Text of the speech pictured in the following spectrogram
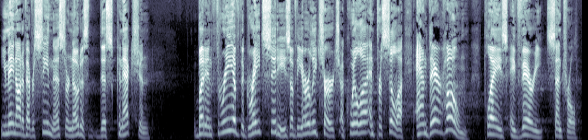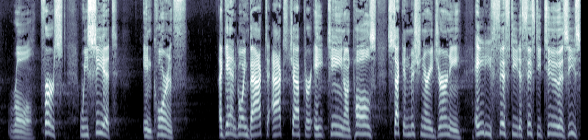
You may not have ever seen this or noticed this connection, but in three of the great cities of the early church, Aquila and Priscilla and their home plays a very central role. First, we see it in Corinth. Again, going back to Acts chapter 18 on Paul's second missionary journey, AD, 50 to 52, as he's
